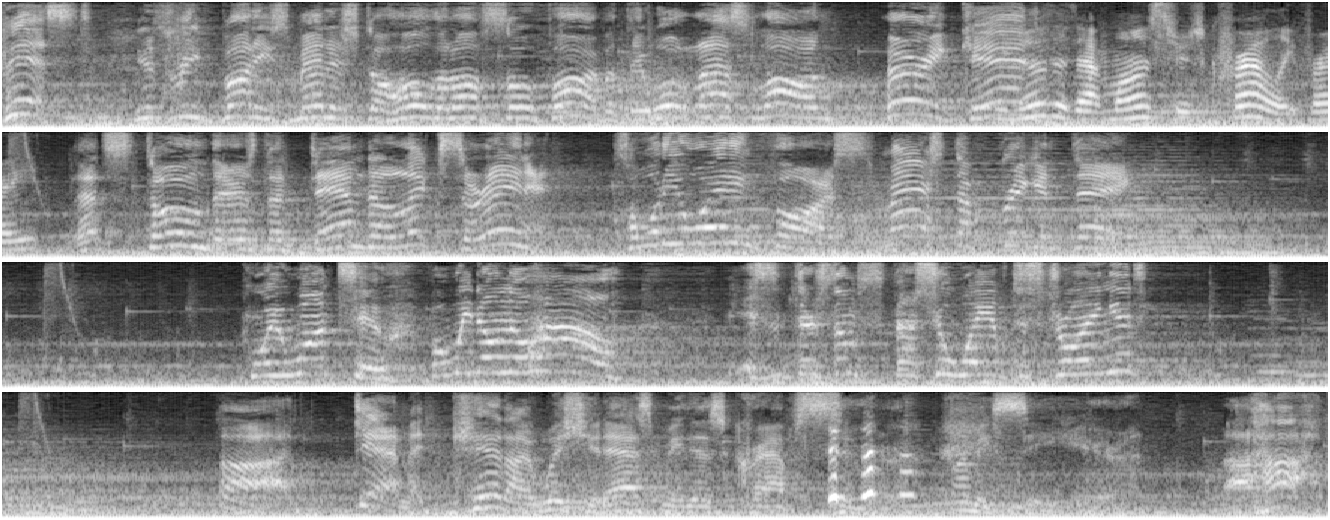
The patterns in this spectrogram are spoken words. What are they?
pissed. Your three buddies managed to hold it off so far, but they won't last long. Hurry, kid! You know that that monster's Crowley, right? That stone there's the damned elixir, ain't it? So what are you waiting for? Smash the friggin' thing! We want to, but we don't know how. Isn't there some special way of destroying it? Ah, damn it, kid. I wish you'd asked me this crap sooner. Let me see here. Aha!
